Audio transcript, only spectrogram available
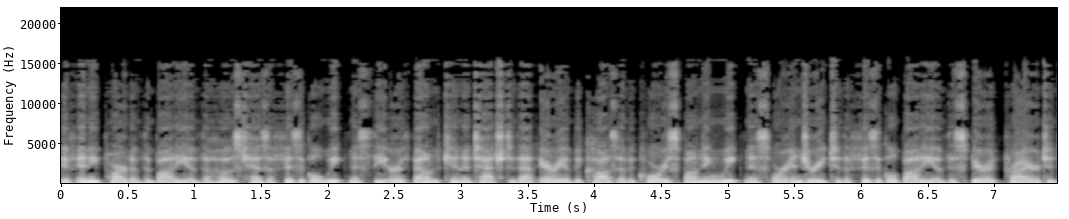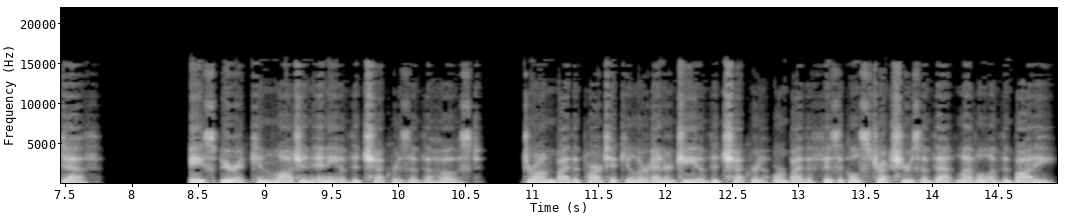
If any part of the body of the host has a physical weakness the earthbound can attach to that area because of a corresponding weakness or injury to the physical body of the spirit prior to death. A spirit can lodge in any of the chakras of the host, drawn by the particular energy of the chakra or by the physical structures of that level of the body.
